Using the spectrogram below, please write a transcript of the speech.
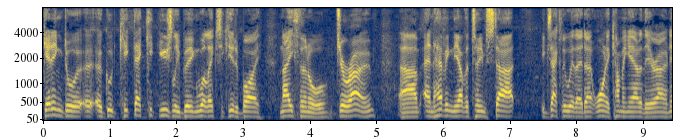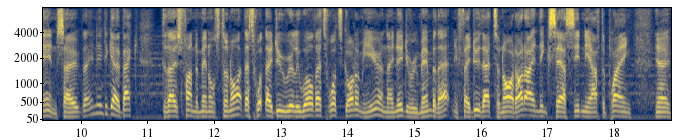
getting to a, a good kick, that kick usually being well executed by Nathan or Jerome, um, and having the other team start exactly where they don't want it coming out of their own end. So they need to go back to those fundamentals tonight. That's what they do really well. That's what's got them here, and they need to remember that. And if they do that tonight, I don't think South Sydney, after playing, you know,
